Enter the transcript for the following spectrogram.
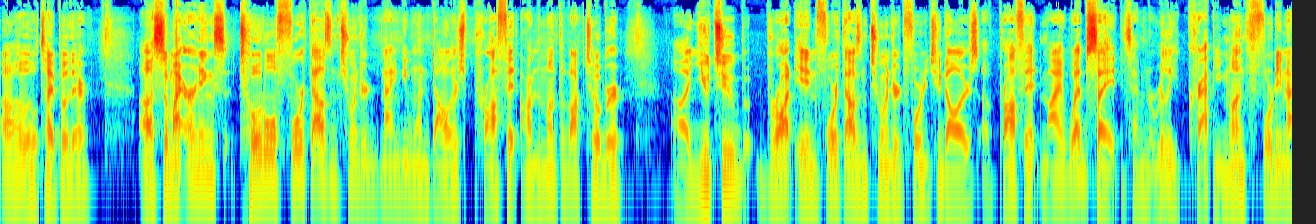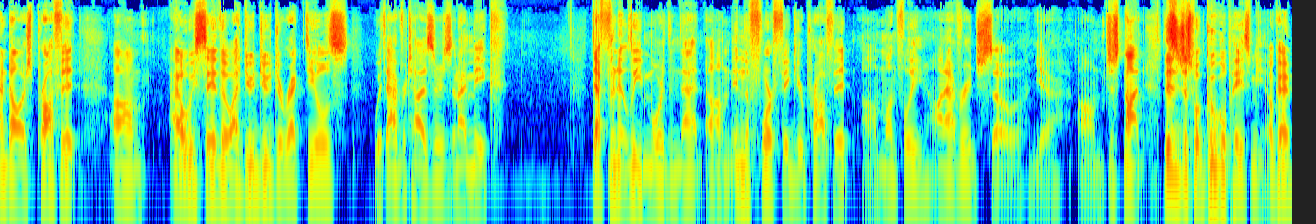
Uh, a little typo there. Uh, so my earnings total four thousand two hundred ninety one dollars profit on the month of October. Uh, YouTube brought in four thousand two hundred forty two dollars of profit. My website is having a really crappy month, forty nine dollars profit. Um, I always say though I do do direct deals with advertisers, and I make definitely more than that um, in the four figure profit uh, monthly on average. So yeah, um, just not. This is just what Google pays me. Okay,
